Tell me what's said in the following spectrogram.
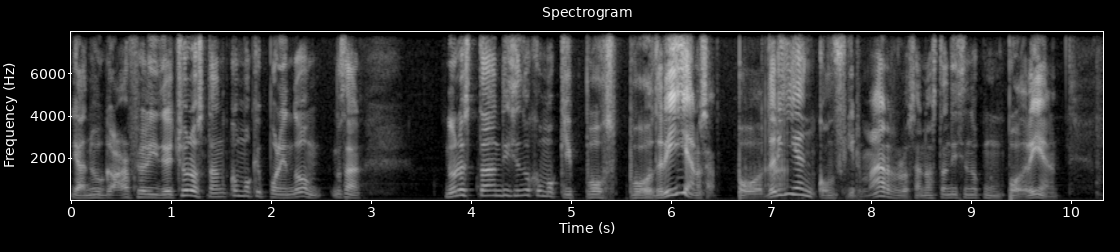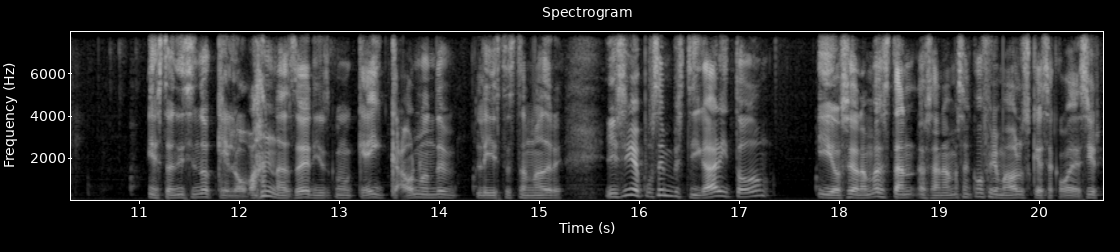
y a New Garfield. Y de hecho lo están como que poniendo, o sea, no lo están diciendo como que podrían, o sea, podrían confirmarlo, o sea, no están diciendo como podrían están diciendo que lo van a hacer. Y es como que, hey, cabrón, ¿dónde leíste esta madre? Y sí, me puse a investigar y todo. Y, o sea, nada más están, o sea, nada más han confirmado los que se acabo de decir.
